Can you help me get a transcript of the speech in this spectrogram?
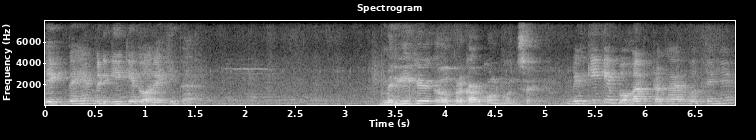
देखते हैं मिर्गी के दौरे की तरह। मिर्गी के प्रकार कौन कौन से हैं? मिर्गी के बहुत प्रकार होते हैं,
